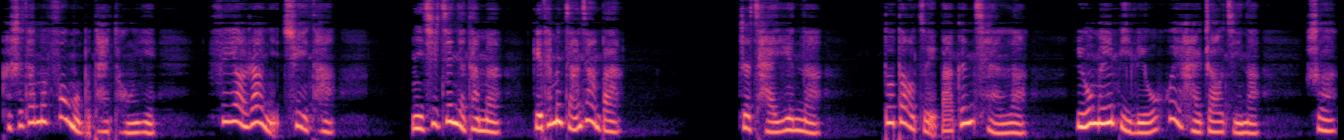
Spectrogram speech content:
可是他们父母不太同意，非要让你去一趟，你去见见他们，给他们讲讲吧。这财运呢，都到嘴巴跟前了。刘梅比刘慧还着急呢，说：“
